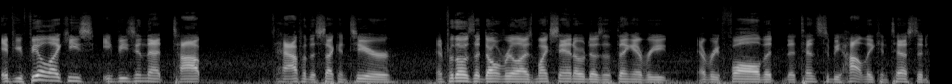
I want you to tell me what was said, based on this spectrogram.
If you feel like he's if he's in that top half of the second tier, and for those that don't realize, Mike Sando does a thing every every fall that, that tends to be hotly contested.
